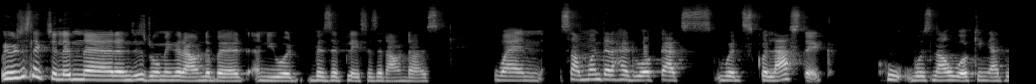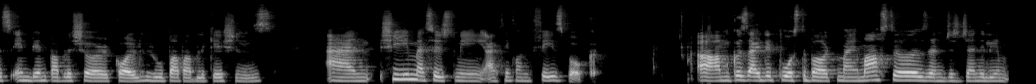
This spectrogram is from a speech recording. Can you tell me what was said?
we were just like chilling there and just roaming around a bit, and you would visit places around us. When someone that I had worked at with Scholastic, who was now working at this Indian publisher called Rupa Publications, and she messaged me, I think, on Facebook because um, I did post about my masters and just generally,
